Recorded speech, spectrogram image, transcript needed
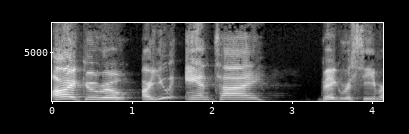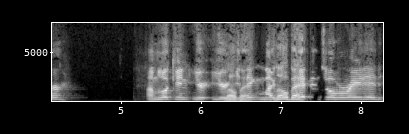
All right, Guru, are you anti big receiver? I'm looking. You're, you're, you bit. think Michael Pittman's overrated?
